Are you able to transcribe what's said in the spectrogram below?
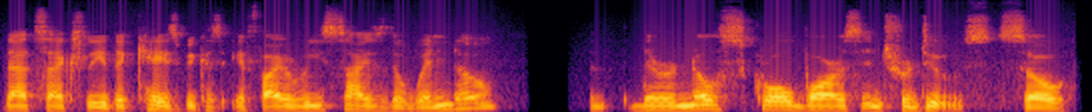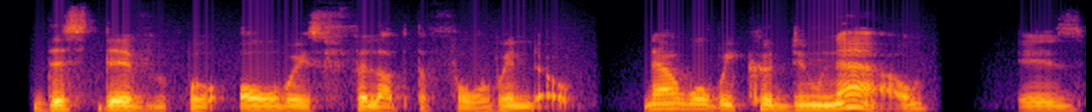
that's actually the case because if I resize the window, there are no scroll bars introduced. So this div will always fill up the full window. Now what we could do now is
